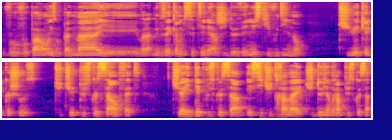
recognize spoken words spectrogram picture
vos, vos parents, ils n'ont pas de maille, et, voilà. Mais vous avez comme cette énergie de Vénus qui vous dit non, tu es quelque chose. Tu, tu es plus que ça, en fait. Tu as été plus que ça, et si tu travailles, tu deviendras plus que ça.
